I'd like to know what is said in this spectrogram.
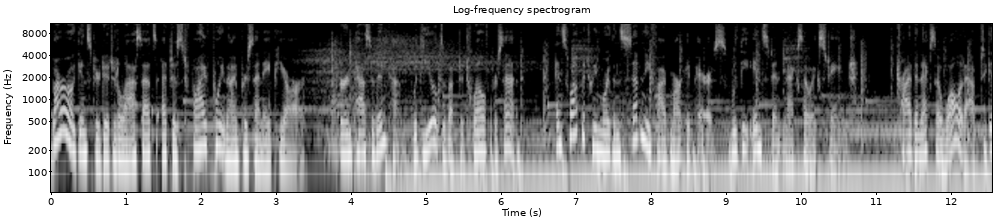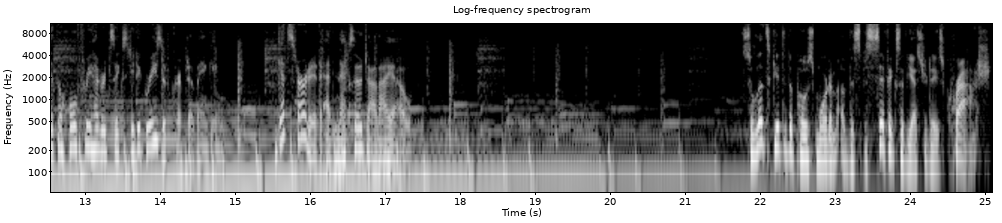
Borrow against your digital assets at just 5.9% APR. Earn passive income with yields of up to 12%. And swap between more than 75 market pairs with the instant Nexo exchange. Try the Nexo wallet app to get the whole 360 degrees of crypto banking. Get started at nexo.io. So let's get to the postmortem of the specifics of yesterday's crash.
